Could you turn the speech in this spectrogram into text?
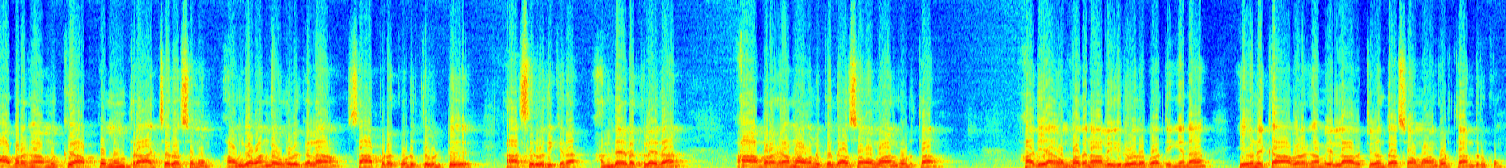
ஆபரகாமுக்கு அப்பமும் திராட்சை ரசமும் அவங்க வந்தவங்களுக்கெல்லாம் சாப்பிட கொடுத்து விட்டு ஆசிர்வதிக்கிறான் அந்த இடத்துல தான் ஆபரகாம் அவனுக்கு தசமமாக கொடுத்தான். ஆதியாகவும் பதினாலு இருபதை பார்த்தீங்கன்னா இவனுக்கு ஆபரகம் எல்லாவற்றிலும் தசமமாக கொடுத்தான் இருக்கும்.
